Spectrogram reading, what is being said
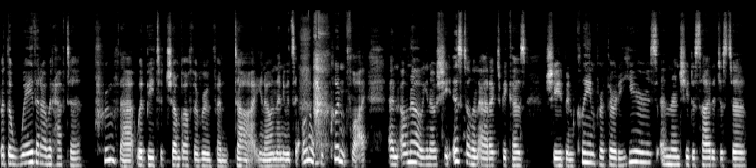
But the way that I would have to prove that would be to jump off the roof and die, you know, and then you would say, oh no, she couldn't fly. And oh no, you know, she is still an addict because She'd been clean for 30 years and then she decided just to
